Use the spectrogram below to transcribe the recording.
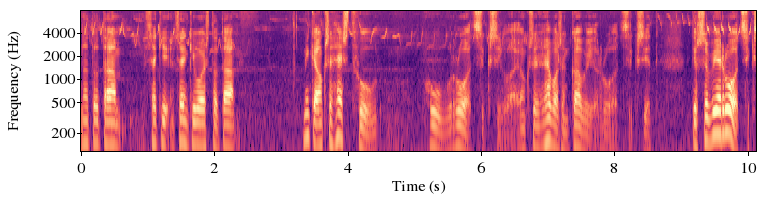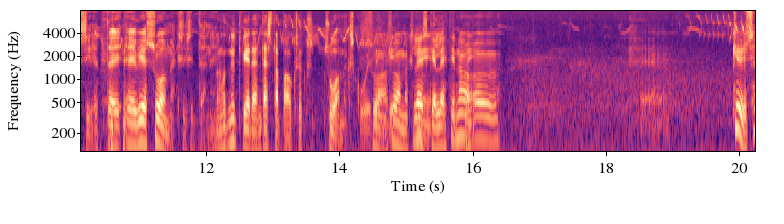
No tota, sekin, senkin voisi, tota, mikä onko se hesthuu ruotsiksi vai onko se hevosen kavio ruotsiksi? Et, et jos se vie ruotsiksi, että ei, ei vie suomeksi sitä. Niin... No mutta nyt viedään tässä tapauksessa suomeksi kuitenkin. Su- suomeksi, leskelehti. No, niin. Kyllä se,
